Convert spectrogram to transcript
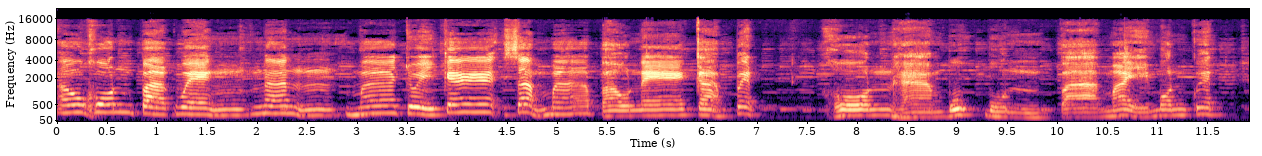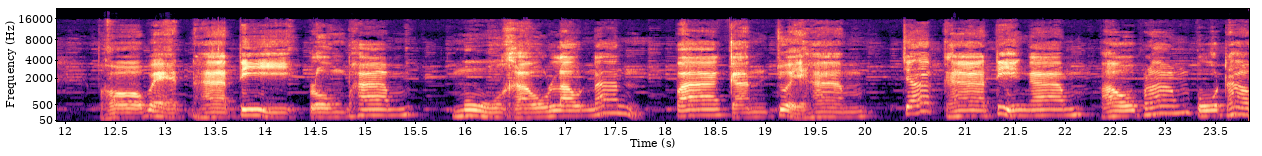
เอาคนปากแหว่งนั่นมาช่วยแก้ซ้ำมาเป่าแนกาเป็ด คนหามบุกบุญป่าไม่มนเกวดพอแวดหาตีโปร่งพาม หมู่เขาเหล่านั้นปากันช่วยหาม จักหาที่งามเผาพรำปูเท่า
